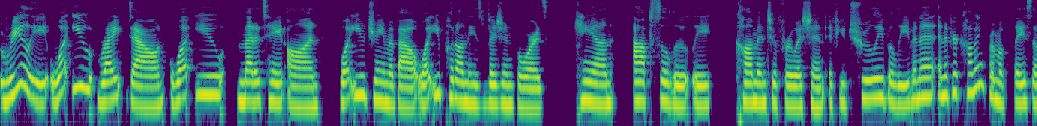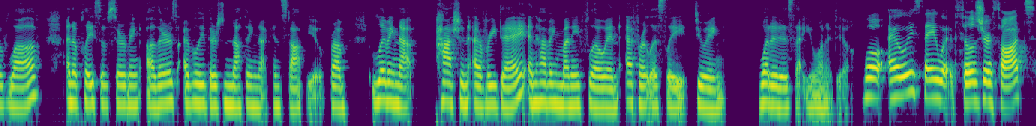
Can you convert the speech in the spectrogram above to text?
really, what you write down, what you meditate on, what you dream about, what you put on these vision boards can absolutely come into fruition if you truly believe in it. And if you're coming from a place of love and a place of serving others, I believe there's nothing that can stop you from living that passion every day and having money flow in effortlessly doing what it is that you want to do. Well, I always say what fills your thoughts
